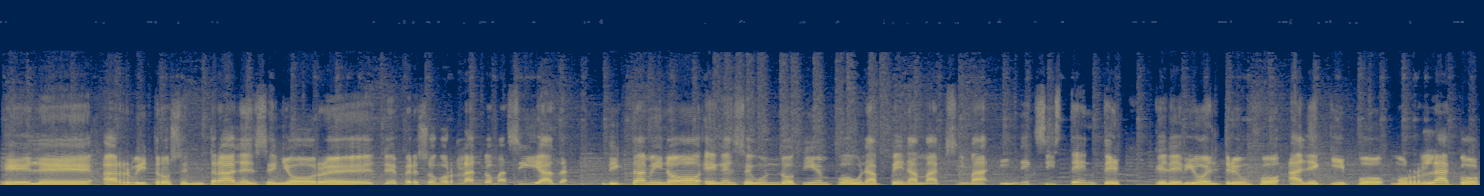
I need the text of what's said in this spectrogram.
El eh, árbitro central, el señor eh, Jefferson Orlando Macías, dictaminó en el segundo tiempo una pena máxima inexistente que le dio el triunfo al equipo morlaco.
